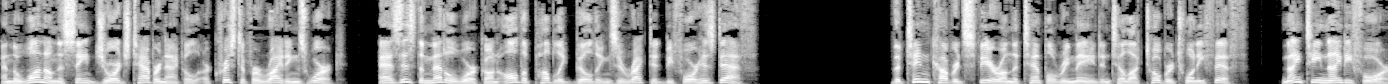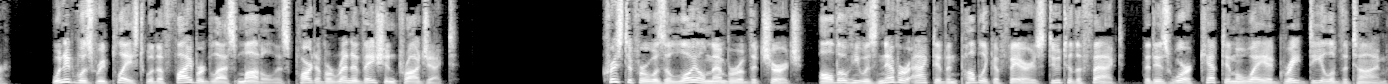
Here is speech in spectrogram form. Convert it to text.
and the one on the St. George Tabernacle are Christopher Riding's work, as is the metalwork on all the public buildings erected before his death. The tin covered sphere on the temple remained until October 25, 1994, when it was replaced with a fiberglass model as part of a renovation project. Christopher was a loyal member of the church, although he was never active in public affairs due to the fact that his work kept him away a great deal of the time.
